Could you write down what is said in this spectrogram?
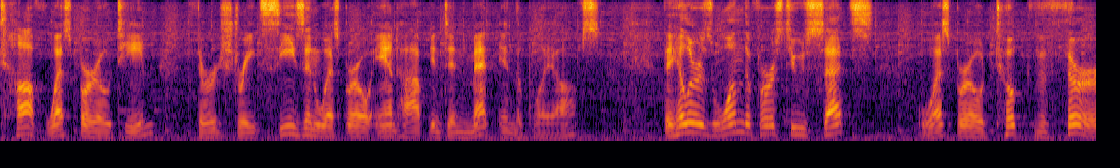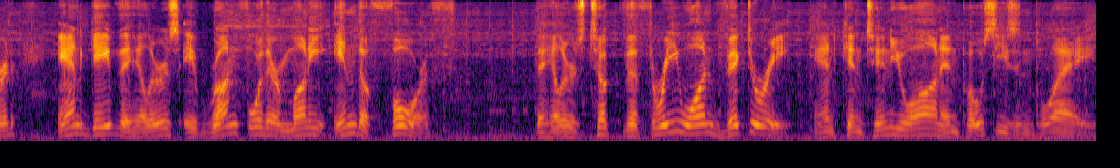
tough Westboro team third straight season Westboro and Hopkinton met in the playoffs. The Hillers won the first two sets. Westboro took the third and gave the Hillers a run for their money in the fourth. The Hillers took the 3 1 victory and continue on in postseason play.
